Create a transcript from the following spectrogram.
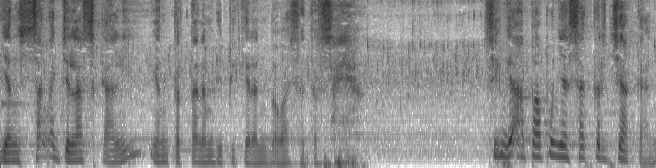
yang sangat jelas sekali yang tertanam di pikiran bawah sadar saya. Sehingga apa pun yang saya kerjakan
